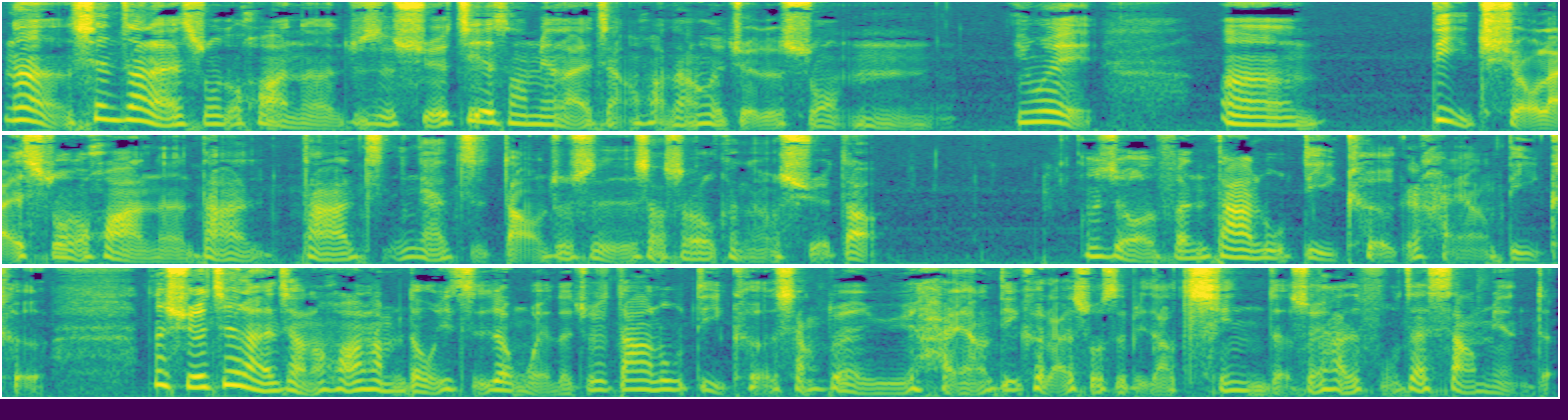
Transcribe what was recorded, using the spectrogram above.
那现在来说的话呢，就是学界上面来讲的话，大家会觉得说，嗯，因为嗯，地球来说的话呢，大家大家应该知道，就是小时候可能有学到，就是有分大陆地壳跟海洋地壳。那学界来讲的话，他们都一直认为的，就是大陆地壳相对于海洋地壳来说是比较轻的，所以它是浮在上面的。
